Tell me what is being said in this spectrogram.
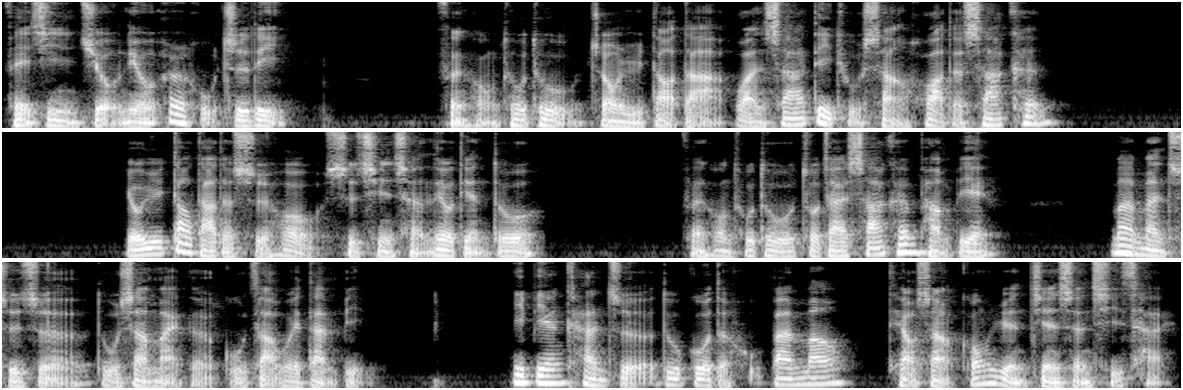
费尽九牛二虎之力，粉红兔兔终于到达晚沙地图上画的沙坑。由于到达的时候是清晨六点多，粉红兔兔坐在沙坑旁边，慢慢吃着路上买的古早味蛋饼，一边看着路过的虎斑猫跳上公园健身器材。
